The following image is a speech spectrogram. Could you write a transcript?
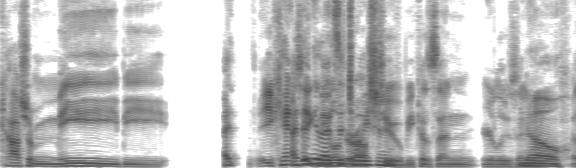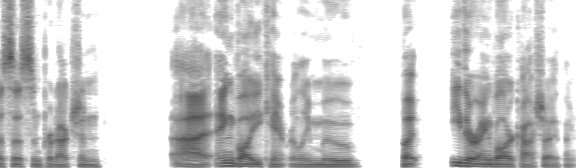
Kase maybe. I- you can't I take think in that Nylander situation- off too because then you're losing No. assists and production. Uh, Engvall you can't really move, but either Engvall or Kase, I think.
